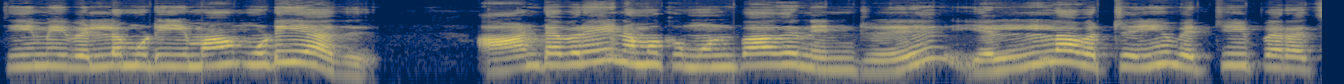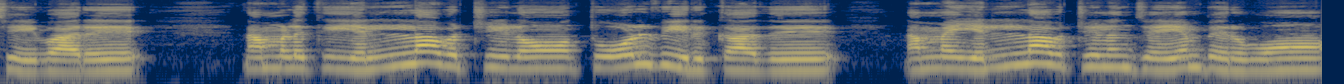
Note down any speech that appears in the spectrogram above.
தீமை வெல்ல முடியுமா? முடியாது. ஆண்டவரே நமக்கு முன்பாக நின்று எல்லாவற்றையும் வெற்றி பெற செய்வார். நம்மளுக்கு எல்லாவற்றிலும் தோல்வி இருக்காது. நம்ம எல்லாவற்றிலும் ஜெயம் பெறுவோம்.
